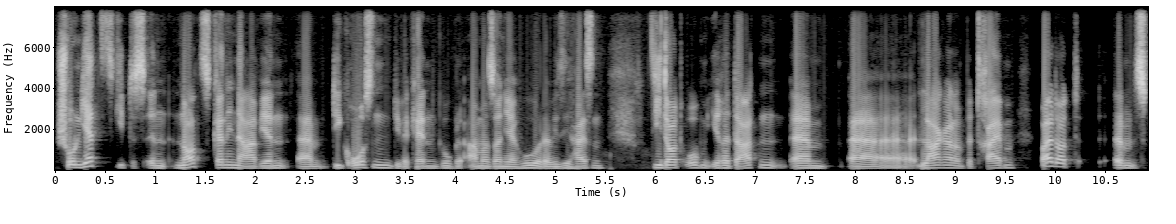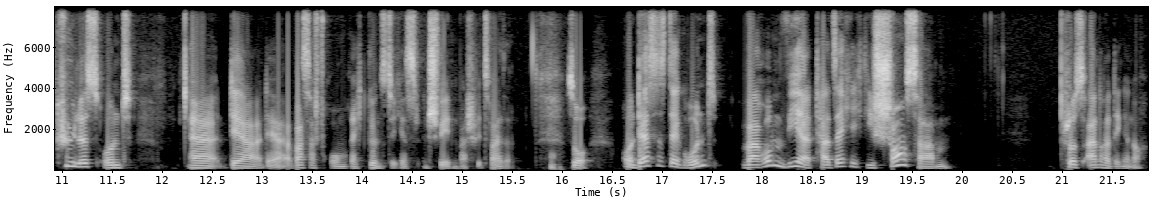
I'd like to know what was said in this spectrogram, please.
Schon jetzt gibt es in Nordskandinavien ähm, die großen, die wir kennen, Google, Amazon, Yahoo oder wie sie heißen, die dort oben ihre Daten ähm, äh, lagern und betreiben, weil dort ähm, es kühl ist und äh, der, der Wasserstrom recht günstig ist, in Schweden beispielsweise. So, und das ist der Grund, warum wir tatsächlich die Chance haben, plus andere Dinge noch.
